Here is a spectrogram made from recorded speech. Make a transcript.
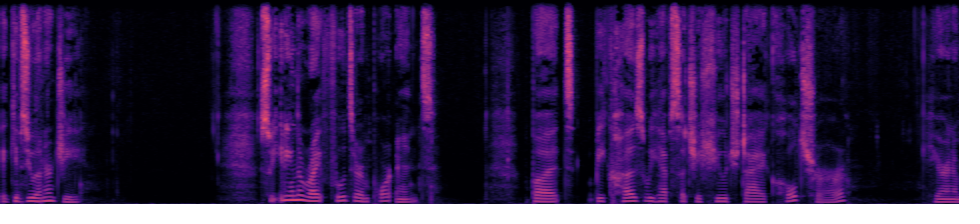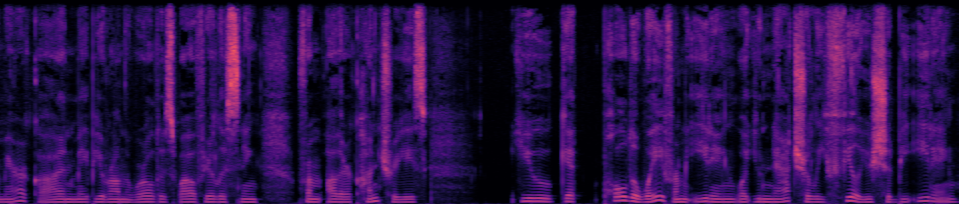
it gives you energy. So, eating the right foods are important. But because we have such a huge diet culture here in America and maybe around the world as well, if you're listening from other countries, you get pulled away from eating what you naturally feel you should be eating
